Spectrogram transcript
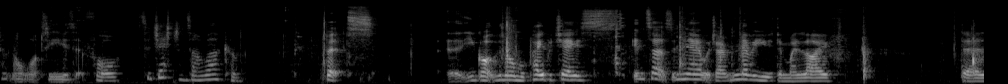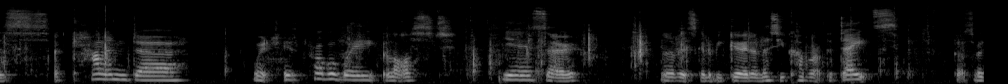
don't know what to use it for. Suggestions are welcome. But uh, you got the normal Paperchase inserts in here, which I've never used in my life. There's a calendar, which is probably last year, so none of it's going to be good unless you cover up the dates. Got some,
